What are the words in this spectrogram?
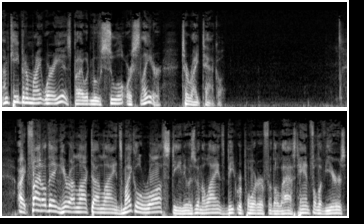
I'm keeping him right where he is, but I would move Sewell or Slater to right tackle. All right, final thing here on Locked On Lions. Michael Rothstein, who has been the Lions beat reporter for the last handful of years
